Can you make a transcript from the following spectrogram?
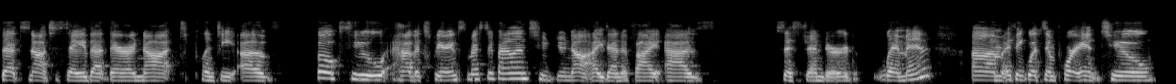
that's not to say that there are not plenty of folks who have experienced domestic violence who do not identify as cisgendered women. Um, I think what's important to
